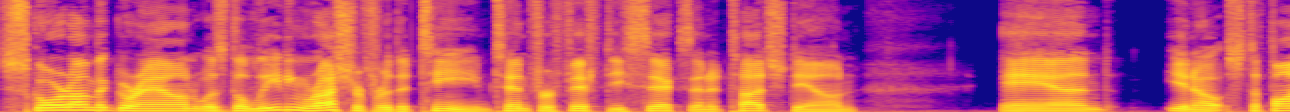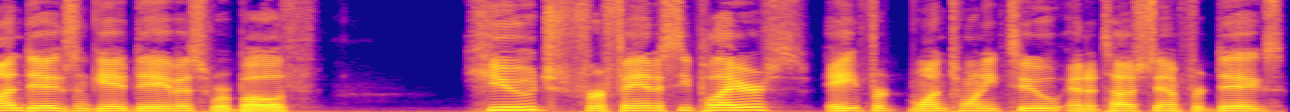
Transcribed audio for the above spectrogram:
Scored on the ground, was the leading rusher for the team, 10 for 56 and a touchdown. And, you know, Stefon Diggs and Gabe Davis were both huge for fantasy players. 8 for 122 and a touchdown for Diggs,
